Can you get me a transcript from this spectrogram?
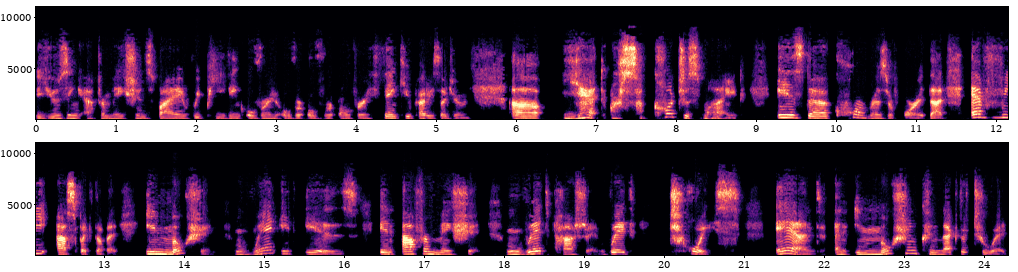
using affirmations, by repeating over and over, over, over. Thank you, Parisa June. Uh, yet our subconscious mind is the core reservoir that every aspect of it, emotion, when it is in affirmation, with passion, with choice, and an emotion connected to it,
